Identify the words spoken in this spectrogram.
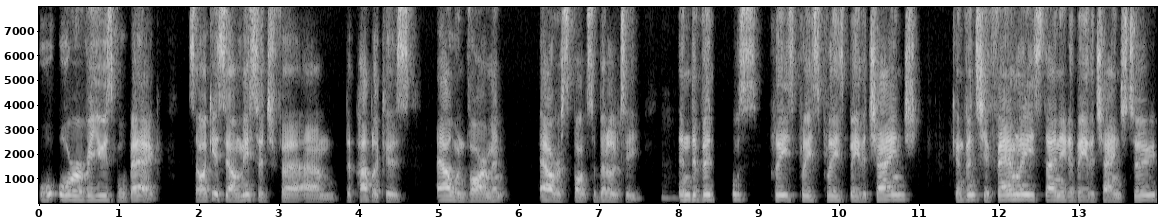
or, or a reusable bag? So I guess our message for um, the public is our environment our responsibility. Mm-hmm. Individuals, please, please, please be the change. Convince your families, they need to be the change too.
